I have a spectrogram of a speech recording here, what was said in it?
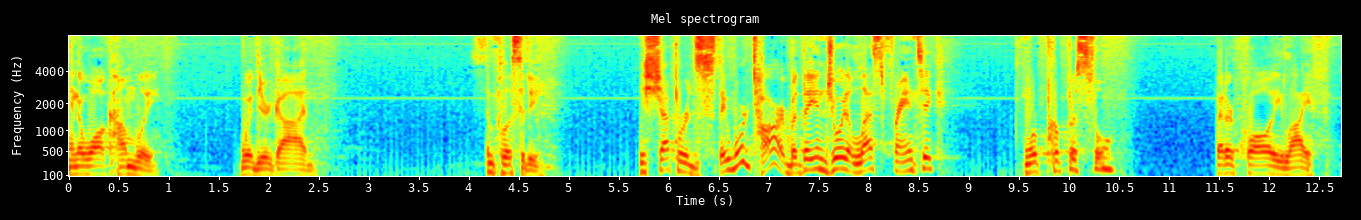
and to walk humbly with your God. Simplicity. These shepherds, they worked hard, but they enjoyed a less frantic, more purposeful, better quality life.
